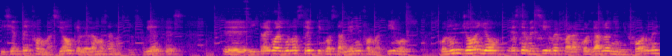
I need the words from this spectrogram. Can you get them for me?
y cierta información que le damos a nuestros clientes. Eh, y traigo algunos trípticos también informativos. Con un yoyo, este me sirve para colgarlo en mi uniforme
